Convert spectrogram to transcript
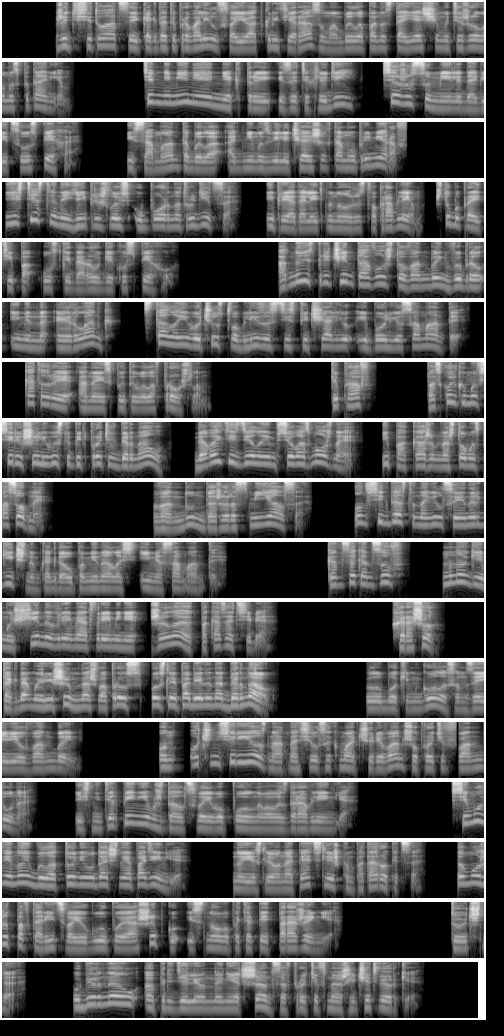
жить в ситуации, когда ты провалил свое открытие разума, было по-настоящему тяжелым испытанием. Тем не менее, некоторые из этих людей все же сумели добиться успеха. И Саманта была одним из величайших тому примеров. Естественно, ей пришлось упорно трудиться и преодолеть множество проблем, чтобы пройти по узкой дороге к успеху. Одной из причин того, что Ван Бэнь выбрал именно Эйрланг, стало его чувство близости с печалью и болью Саманты, которые она испытывала в прошлом. Ты прав. Поскольку мы все решили выступить против Бернау, Давайте сделаем все возможное и покажем, на что мы способны». Ван Дун даже рассмеялся. Он всегда становился энергичным, когда упоминалось имя Саманты. В конце концов, Многие мужчины время от времени желают показать себя. Хорошо, тогда мы решим наш вопрос после победы над Бернау. Глубоким голосом заявил Ван Бэнь. Он очень серьезно относился к матчу-реваншу против Ван Дуна и с нетерпением ждал своего полного выздоровления. Всему виной было то неудачное падение, но если он опять слишком поторопится, то может повторить свою глупую ошибку и снова потерпеть поражение. Точно. У Бернау определенно нет шансов против нашей четверки.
